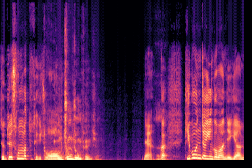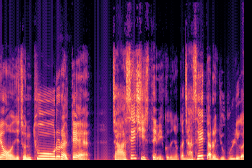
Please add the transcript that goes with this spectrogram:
전투의 손맛도 되게 좋은 어, 편이고요. 엄청 좋은 편이죠. 네. 그러니까 기본적인 것만 얘기하면 이제 전투를 할 때 자세 시스템이 있거든요. 그러니까 자세에 따른 유불리가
